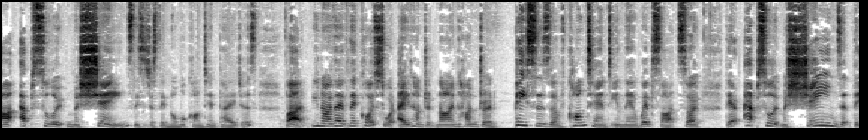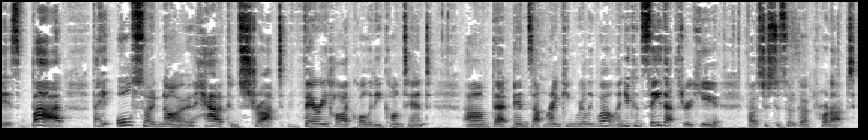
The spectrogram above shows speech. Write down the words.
are absolute machines. These are just their normal content pages. But, you know, they're, they're close to what, 800, 900 pieces of content in their website. So they're absolute machines at this. But they also know how to construct very high quality content um, that ends up ranking really well. And you can see that through here. If I was just to sort of go product,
